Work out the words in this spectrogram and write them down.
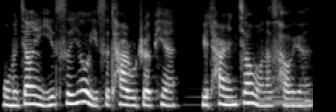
我们将一次又一次踏入这片与他人交往的草原。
